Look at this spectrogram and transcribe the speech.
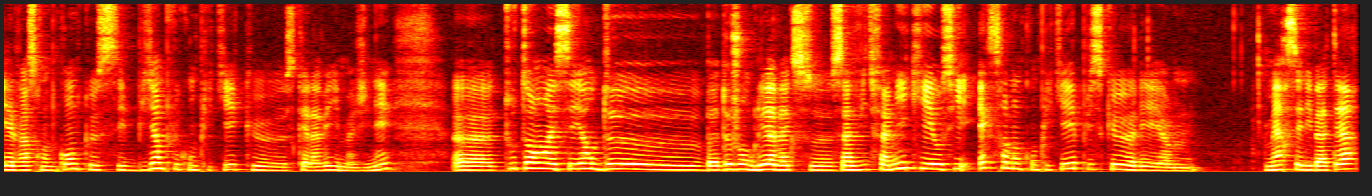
et elle va se rendre compte que c'est bien plus compliqué que ce qu'elle avait imaginé. Tout en essayant de, bah, jongler avec sa vie de famille qui est aussi extrêmement compliquée puisqu'elle est mère célibataire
